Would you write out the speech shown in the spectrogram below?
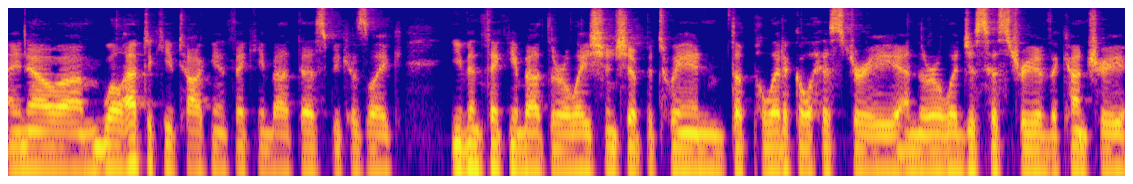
I know um, we'll have to keep talking and thinking about this because, like, even thinking about the relationship between the political history and the religious history of the country,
